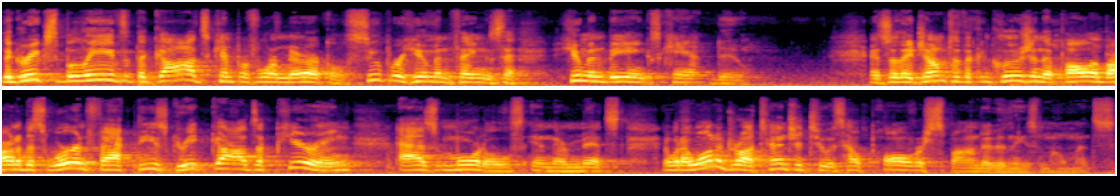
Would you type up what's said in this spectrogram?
The Greeks believed that the gods can perform miracles, superhuman things that human beings can't do. And so they jump to the conclusion that Paul and Barnabas were, in fact, these Greek gods appearing as mortals in their midst. And what I want to draw attention to is how Paul responded in these moments.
